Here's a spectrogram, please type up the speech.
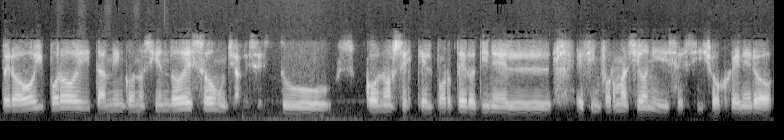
pero hoy por hoy, también conociendo eso, muchas veces tú conoces que el portero tiene esa información y dices, si yo genero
